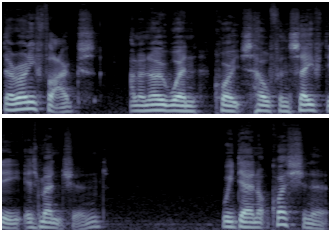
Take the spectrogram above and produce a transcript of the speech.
there are only flags, and I know when, quotes, health and safety is mentioned, we dare not question it.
